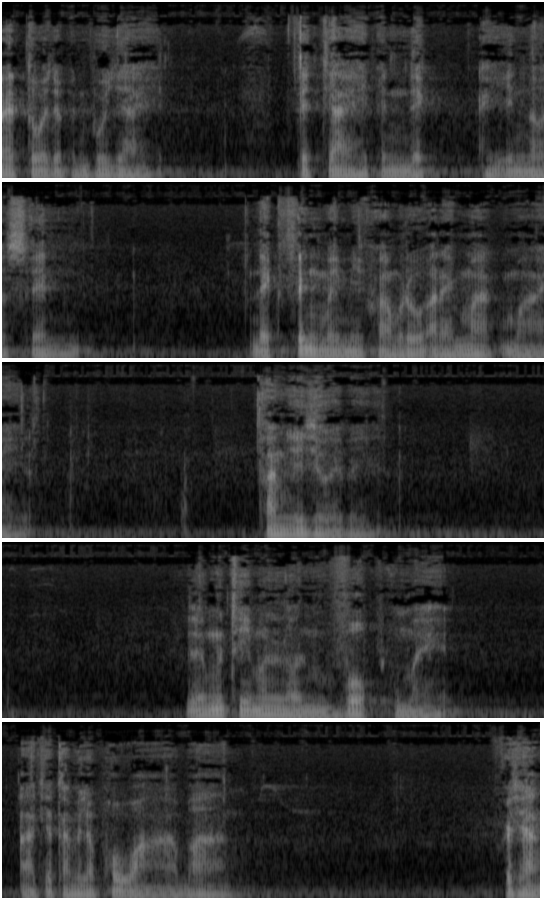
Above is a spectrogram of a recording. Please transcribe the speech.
แม้ตัวจะเป็นผู้ใหญ่แต่ใจให้เป็นเด็กให้อินโนเซนต์เด็กซึ่งไม่มีความรู้อะไรมากมายทำเฉยๆไป หรือบางทีมันหล่นวูบลงไปอาจจะทำให้เราผวาบ้าง ก็ช่าง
